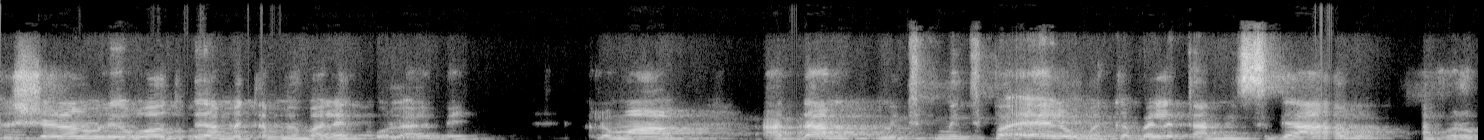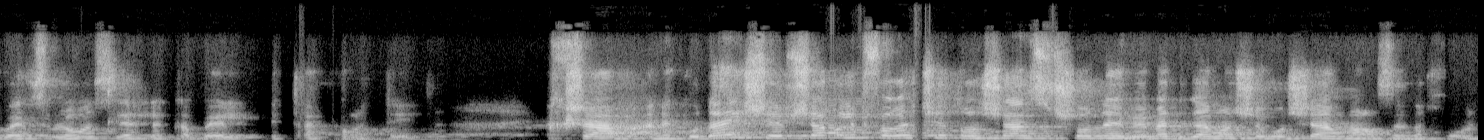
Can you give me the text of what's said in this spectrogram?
קשה לנו לראות גם את הממלא כל העלמין. כלומר, האדם מת, מתפעל, הוא מקבל את הנשגב, אבל הוא בעצם לא מצליח לקבל את הפרטי. עכשיו, הנקודה היא שאפשר לפרש את רשע זה שונה, באמת גם מה שמשה אמר זה נכון.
